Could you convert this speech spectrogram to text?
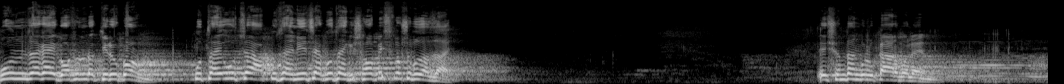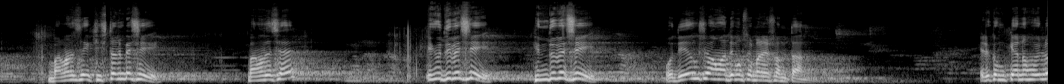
কোন জায়গায় গঠনটা কীরকম, কোথায় উঁচা, কোথায় নিচা, কোথায় কি, সব স্পর্শ বোঝা যায়। এই সন্তানগুলো কার বলেন? বাংলাদেশে খ্রিস্টান বেশি? বাংলাদেশে? ইহুদি বেশি? হিন্দু বেশি? অধিকাংশ আমাদের মুসলমানের সন্তান। এরকম কেন হইল?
